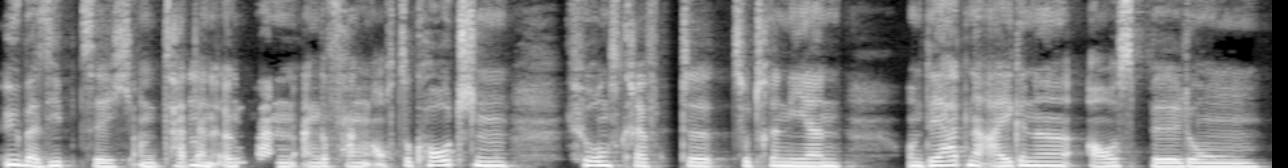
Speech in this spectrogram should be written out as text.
über 70 und hat dann mhm. irgendwann angefangen auch zu coachen, Führungskräfte zu trainieren. Und der hat eine eigene Ausbildung,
